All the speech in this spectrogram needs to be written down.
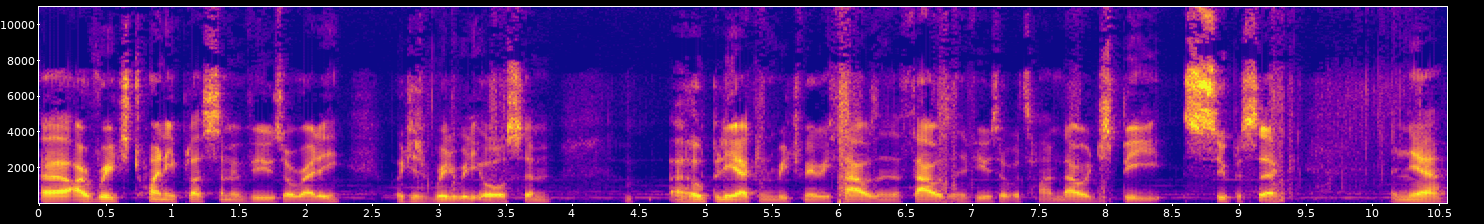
Uh, I've reached 20 plus some views already, which is really, really awesome. Uh, hopefully, I can reach maybe thousands and thousands of views over time. That would just be super sick. And yeah,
